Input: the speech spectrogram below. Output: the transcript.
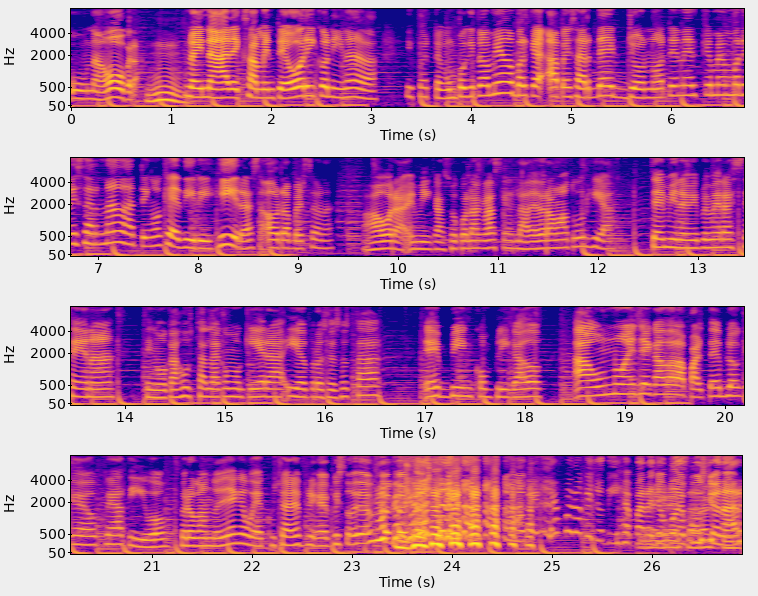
una obra. Mm. No hay nada de examen teórico ni nada. Y pues tengo un poquito de miedo porque a pesar de yo no tener que memorizar nada, tengo que dirigir a esa otra persona. Ahora, en mi caso con la clase es la de dramaturgia. terminé mi primera escena, tengo que ajustarla como quiera y el proceso está es bien complicado. Aún no he llegado a la parte del bloqueo creativo, pero cuando llegue voy a escuchar el primer episodio del bloqueo creativo. como que, ¿qué fue lo que yo dije para yo poder funcionar?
